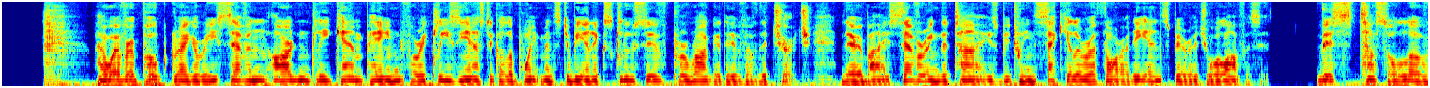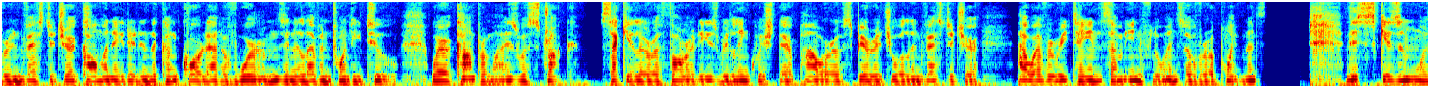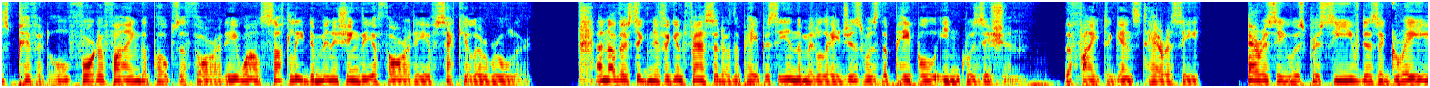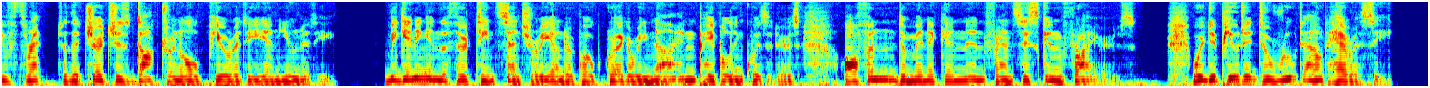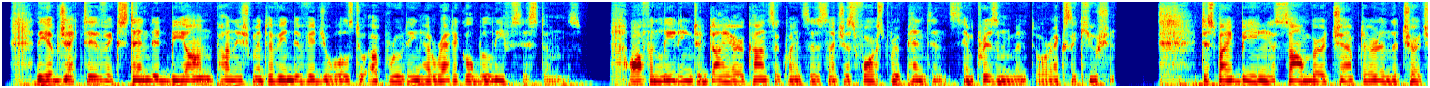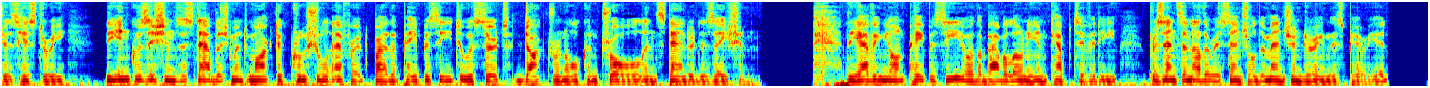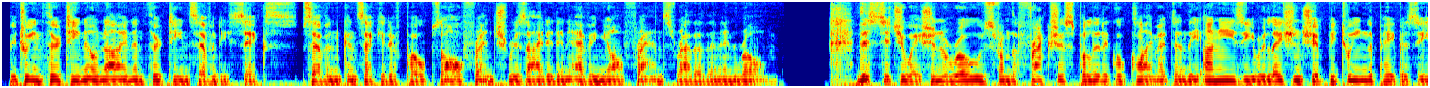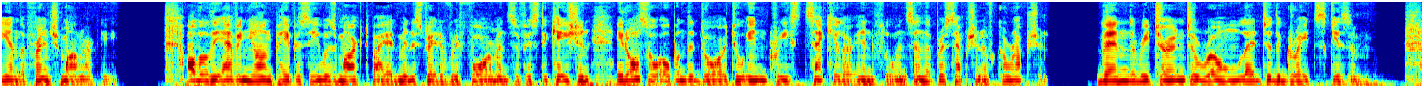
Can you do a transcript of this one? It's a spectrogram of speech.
However, Pope Gregory VII ardently campaigned for ecclesiastical appointments to be an exclusive prerogative of the Church, thereby severing the ties between secular authority and spiritual offices. This tussle over investiture culminated in the Concordat of Worms in 1122, where a compromise was struck. Secular authorities relinquished their power of spiritual investiture, however retained some influence over appointments this schism was pivotal, fortifying the Pope's authority while subtly diminishing the authority of secular rulers. Another significant facet of the papacy in the Middle Ages was the Papal Inquisition, the fight against heresy. Heresy was perceived as a grave threat to the Church's doctrinal purity and unity. Beginning in the thirteenth century under Pope Gregory IX, papal inquisitors, often Dominican and Franciscan friars, were deputed to root out heresy the objective extended beyond punishment of individuals to uprooting heretical belief systems, often leading to dire consequences such as forced repentance, imprisonment, or execution. Despite being a somber chapter in the Church's history, the Inquisition's establishment marked a crucial effort by the papacy to assert doctrinal control and standardization. The Avignon papacy, or the Babylonian captivity, presents another essential dimension during this period. Between 1309 and 1376, seven consecutive popes, all French, resided in Avignon, France, rather than in Rome. This situation arose from the fractious political climate and the uneasy relationship between the papacy and the French monarchy. Although the Avignon papacy was marked by administrative reform and sophistication, it also opened the door to increased secular influence and the perception of corruption. Then the return to Rome led to the Great Schism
